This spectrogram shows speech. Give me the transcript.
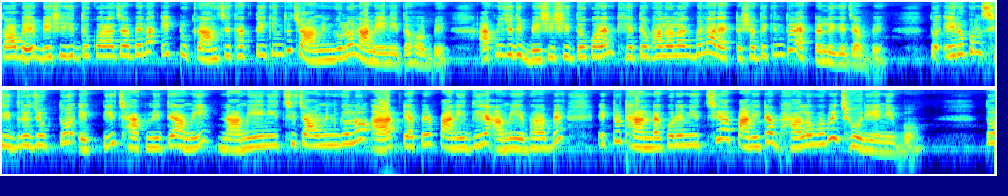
তবে বেশি সিদ্ধ করা যাবে না, একটু ক্রাঞ্চি থাকতেই কিন্তু চাউমিনগুলো নামিয়ে নিতে হবে। আপনি যদি বেশি সিদ্ধ করেন খেতে ভালো লাগবে না, আর একটার সাথে কিন্তু একটা লেগে যাবে। তো এরকম ছিদ্রযুক্ত একটি ছাকনিতে আমি নামিয়ে নিচ্ছি চাউমিনগুলো আর ট্যাপের পানি দিয়ে আমি এভাবে একটু ঠান্ডা করে নিচ্ছি আর পানিটা ভালোভাবে ঝরিয়ে নিব। তো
